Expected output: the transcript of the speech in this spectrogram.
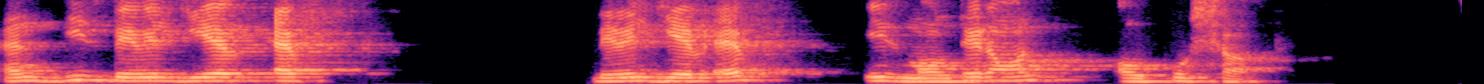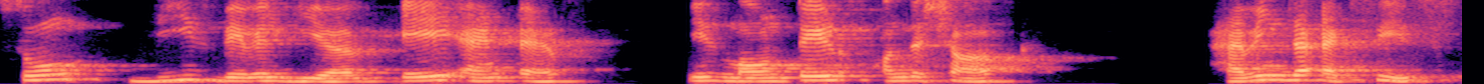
and this bevel gear F, bevel gear F is mounted on output shaft. So these bevel gear A and F is mounted on the shaft having the axis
